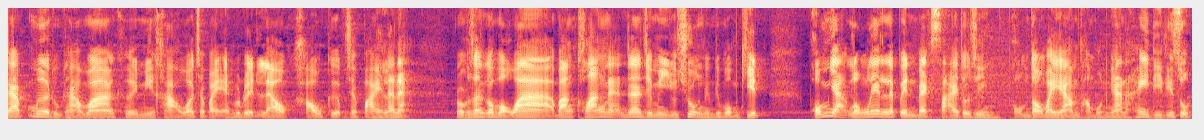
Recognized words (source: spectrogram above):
ครับ เมื่อถูกถามว่าเคยมีข่าวว่าจะไปแอนมาดริดแล้วเขาเกือบจะไปแล้วน่ะ โรเบสันก็บอกว่าบางครั้งเนี่ยน่าจะมีอยู่ช่วงหนึ่งที่ผมคิด ผมอยากลงเล่นและเป็นแบ็กซ้ายตัวจริง ผมต้องพยายามทำผลงานให้ดีที่สุด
